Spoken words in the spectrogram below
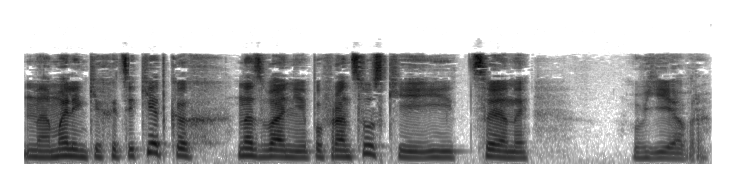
На маленьких этикетках названия по-французски и цены в евро.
